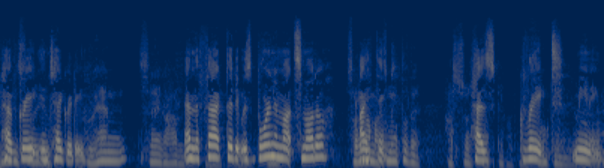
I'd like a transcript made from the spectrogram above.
have great integrity. And the fact that it was born in Matsumoto, I think, has great meaning.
